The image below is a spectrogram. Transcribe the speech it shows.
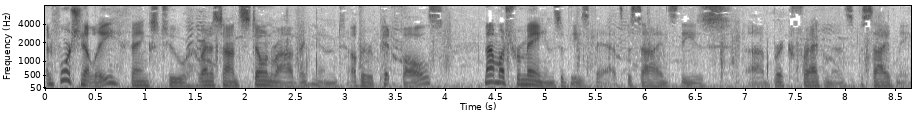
Unfortunately, thanks to Renaissance stone robbing and other pitfalls, not much remains of these baths besides these uh, brick fragments beside me.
